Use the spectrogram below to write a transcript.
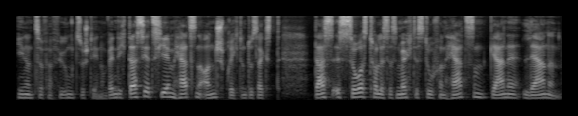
ihnen zur Verfügung zu stehen. Und wenn dich das jetzt hier im Herzen anspricht und du sagst, das ist sowas Tolles, das möchtest du von Herzen gerne lernen.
